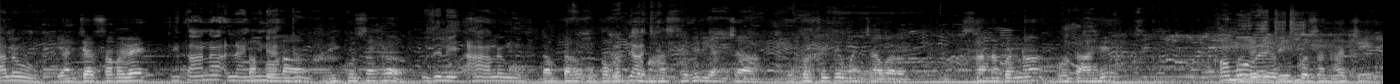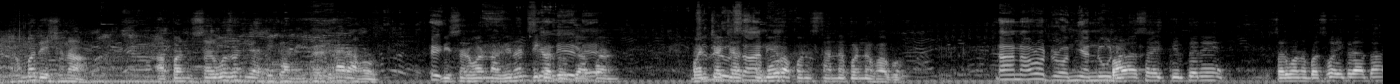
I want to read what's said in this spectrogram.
आलो यांच्या समवेत किताना लँगिने भिक्खू संघ उजली आलो डॉक्टर उपभोक्ता महासेवीर यांच्या उपस्थिती मंचावर स्थानपन्न होत आहे भिक्खू संघाची धम्मदेशना आपण सर्वजण या ठिकाणी ऐकणार आहोत मी सर्वान विनंती करतो की आपण स्थानपन्न वाव आपण कीर्तने बसवा इकडे आता.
